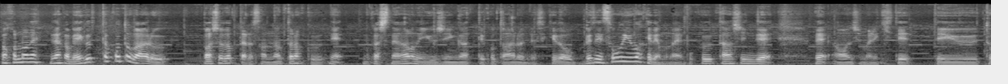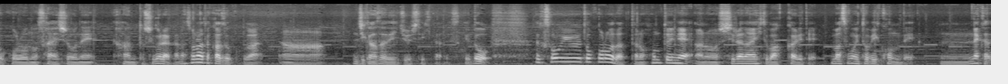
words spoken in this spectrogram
まあ、このね、なんか巡ったことがある場所だったらさ、なんとなくね、昔ながらの友人がってことあるんですけど、別にそういうわけでもない。僕単身でね、淡路島に来てっていうところの最初ね、半年ぐらいかな。その後家族が、あ時間差で移住してきたんですけど、そういうところだったら本当にね、あの、知らない人ばっかりで、まあ、そこに飛び込んで、うん、なんか、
